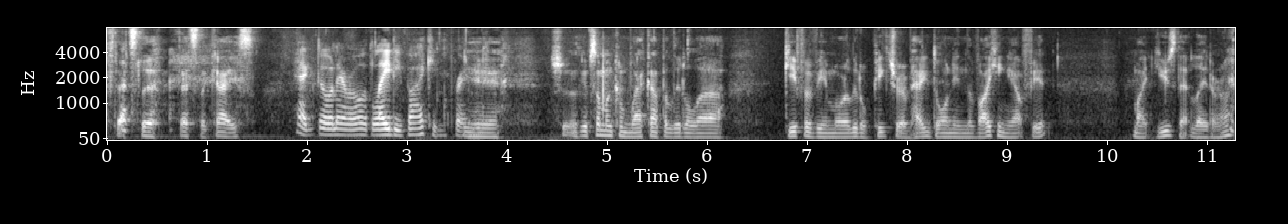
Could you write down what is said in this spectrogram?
if that's the that's the case. Hagdorn, our old lady Viking friend. Yeah. Sure, if someone can whack up a little uh, gif of him or a little picture of Hagdorn in the Viking outfit, might use that later on.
